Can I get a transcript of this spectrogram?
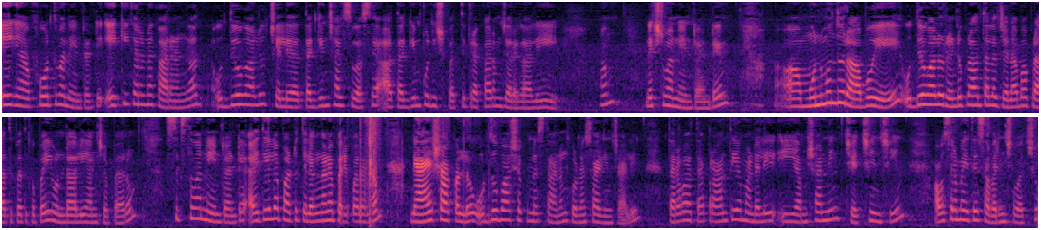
ఏ ఫోర్త్ వన్ ఏంటంటే ఏకీకరణ కారణంగా ఉద్యోగాలు చెల్లి తగ్గించాల్సి వస్తే ఆ తగ్గింపు నిష్పత్తి ప్రకారం జరగాలి. నెక్స్ట్ వన్ ఏంటంటే మున్ముందు రాబోయే ఉద్యోగాలు రెండు ప్రాంతాల జనాభా ప్రాతిపదికపై ఉండాలి అని చెప్పారు. సిక్స్త్ వన్ ఏంటంటే ఐదేళ్ళ పాటు తెలంగాణ పరిపాలన న్యాయశాఖల్లో ఉర్దూ భాషకున్న స్థానం కొనసాగించాలి. తర్వాత ప్రాంతీయ మండలి ఈ అంశాన్ని చర్చించి అవసరమైతే సవరించవచ్చు.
